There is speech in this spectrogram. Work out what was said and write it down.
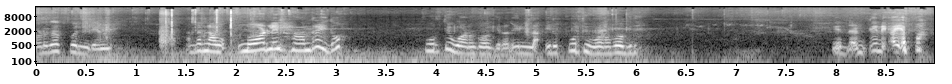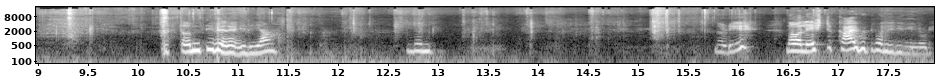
ಒಣಗಕ್ಕೆ ಬಂದಿದೆ ಅಂದರೆ ನಾವು ನೋಡಲಿಲ್ಲ ಅಂದರೆ ಇದು ಪೂರ್ತಿ ಒಣಗೋಗಿರೋದು. ಇಲ್ಲ, ಇದು ಪೂರ್ತಿ ಒಣಗೋಗಿದೆ. ಎದ್ದಂತೀನಿ ಅಯ್ಯಪ್ಪ. ತಂತಿ ಬೇರೆ ಇದೆಯಾ? ಬನ್ನಿ. ನೋಡಿ, ನಾವಲ್ಲಿ ಎಷ್ಟು ಕಾಯಿ ಬಿಟ್ಟು ಬಂದಿದ್ದೀವಿ ನೋಡಿ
